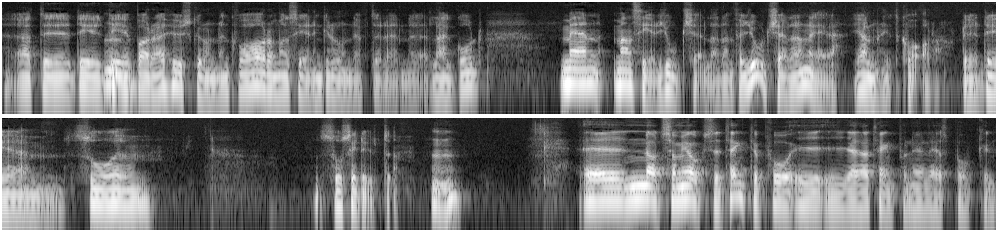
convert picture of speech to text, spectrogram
Att det, det, mm. det är mm. bara husgrunden kvar och man ser en grund efter en eh, laggård. Men man ser jordkällaren, för jordkällaren är i allmänhet kvar. Det, det, så, så ser det ut. Mm. Eh, något som jag också tänkte på i, i har tänkt på när jag läst boken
